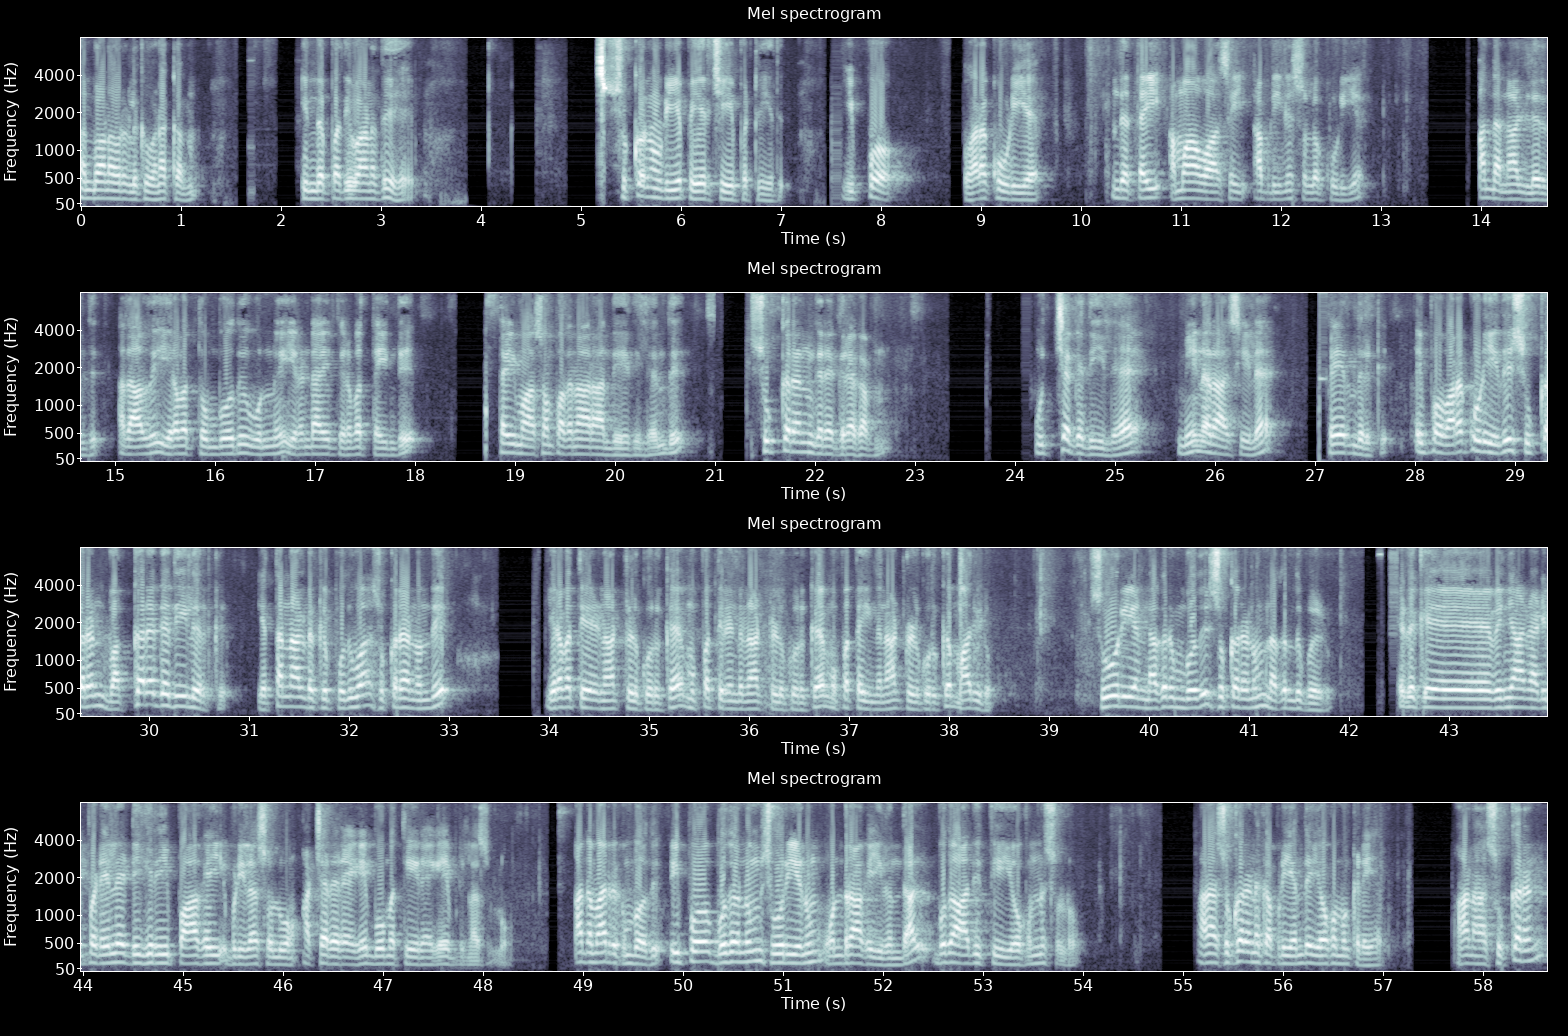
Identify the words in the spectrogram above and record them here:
அன்பானவர்களுக்கு வணக்கம். இந்த பதிவானது சுக்கரனுடைய பெயர்ச்சியை பற்றியது. இப்போ வரக்கூடிய இந்த தை அமாவாசை அப்படின்னு சொல்லக்கூடிய அந்த நாளிலிருந்து அதாவது இருபத்தொம்போது ஒன்று இரண்டாயிரத்தி இருபத்தைந்து தை மாதம் பதினாறாம் தேதியிலேருந்து சுக்கரன்கிற கிரகம் உச்சகதியில் மீனராசியில் பெயர்ந்திருக்கு. இப்போ வரக்கூடியது சுக்கரன் வக்கரகதியில் இருக்கு. எத்தனை நாள் இருக்கு? பொதுவாக சுக்கரன் வந்து இருபத்தேழு நாட்களுக்கு ஒருக்க முப்பத்தி ரெண்டு நாட்களுக்கு ஒருக்க முப்பத்தைந்து நாட்களுக்கு ஒருக்க மாறிடும். சூரியன் நகரும்போது சுக்கரனும் நகர்ந்து போயிடும். இதுக்கு விஞ்ஞான அடிப்படையில் டிகிரி பாகை இப்படிலாம் சொல்லுவோம். அக்ஷர ரேகை பூமத்திய ரேகை இப்படிலாம் சொல்லுவோம். அந்த மாதிரி இருக்கும்போது இப்போ புதனும் சூரியனும் ஒன்றாக இருந்தால் புத ஆதித்ய யோகம்னு சொல்கிறோம் ஆனால் சுக்கரனுக்கு அப்படி எந்த யோகமும் கிடையாது. ஆனால் சுக்கரன்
